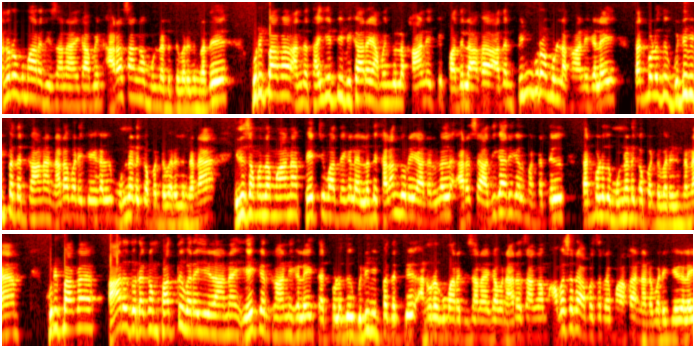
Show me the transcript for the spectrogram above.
அனுரகுமார திசாநாயகாவின் அரசாங்கம் முன்னெடுத்து வருகின்றது. குறிப்பாக அந்த தையிட்டு விகாரை அமைந்துள்ள காணிக்கு பதிலாக அதன் பின்புறம் உள்ள காணிகளை தற்பொழுது விடுவிப்பதற்கான நடவடிக்கைகள் முன்னெடுக்கப்பட்டு வருகின்றன. இது சம்பந்தமான பேச்சுவார்த்தைகள் அல்லது கலந்துரையாடல்கள் அரசு அதிகாரிகள் மட்டத்தில் தற்பொழுது முன்னெடுக்கப்பட்டு வருகின்றன. குறிப்பாக ஆறு தொடக்கம் பத்து வரையிலான ஏக்கர் காணிகளை தற்பொழுது விடுவிப்பதற்கு அனுரகுமார திசாநாயகாவின் அரசாங்கம் அவசர அவசரமாக நடவடிக்கைகளை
